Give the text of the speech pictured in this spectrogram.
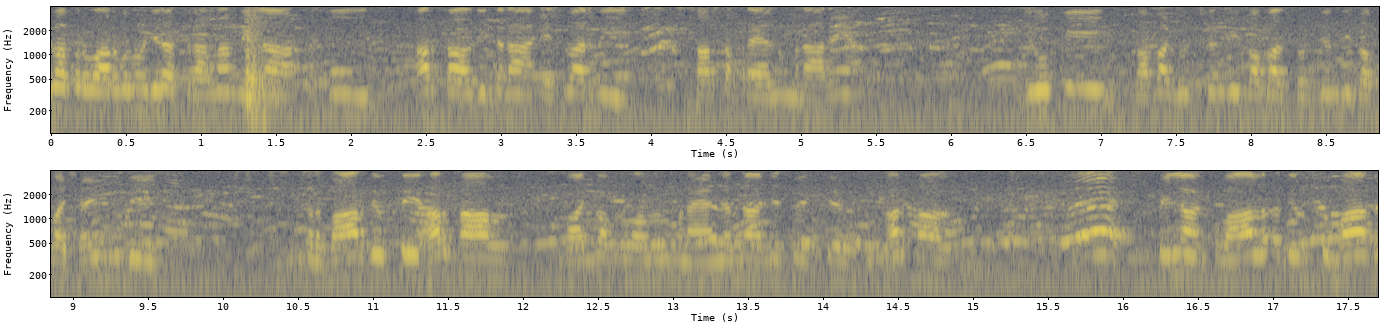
ਬਾਜਵਾ ਪਰਿਵਾਰ ਵੱਲੋਂ ਜਿਹੜਾ ਸਲਾਨਾ ਮੇਲਾ ਅਸੀਂ ਹਰ ਸਾਲ ਦੀ ਤਰ੍ਹਾਂ ਇਸ ਵਾਰ ਵੀ 7 ਅਪ੍ਰੈਲ ਨੂੰ ਮਨਾ ਰਹੇ ਹਾਂ। ਜੋ ਕਿ ਬਾਬਾ ਗੁਰਸ਼ਨ ਜੀ, ਬਾਬਾ ਸੁਰਜਨ ਜੀ, ਬਾਬਾ ਸ਼ਾਹੀ ਜੀ ਦੇ ਦਰਬਾਰ ਦੇ ਉੱਤੇ ਹਰ ਸਾਲ ਬਾਜਵਾ ਪਰਿਵਾਰ ਵੱਲੋਂ ਮਨਾਇਆ ਜਾਂਦਾ, ਜਿਸ ਵਿੱਚ ਹਰ ਸਾਲ ਪਹਿਲਾਂ ਕਵਾਲ ਅਤੇ ਉਸ ਤੋਂ ਬਾਅਦ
